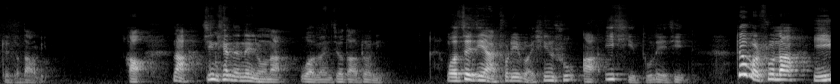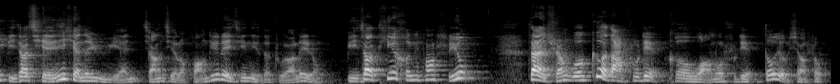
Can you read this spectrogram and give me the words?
这个道理。好，那今天的内容呢我们就到这里。我最近啊出了一本新书啊，一起读《内经》。这本书呢，以比较浅显的语言讲解了《黄帝内经》里的主要内容，比较贴合临床实用，在全国各大书店和网络书店都有销售。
